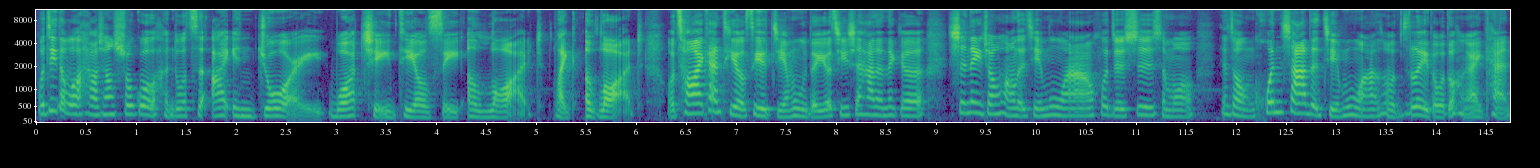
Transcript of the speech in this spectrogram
我记得我好像说过了很多次，I enjoy watching TLC a lot，like a lot。我超爱看 TLC 的节目的，尤其是他的那个室内装潢的节目啊，或者是什么那种婚纱的节目啊，什么之类的，我都很爱看。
